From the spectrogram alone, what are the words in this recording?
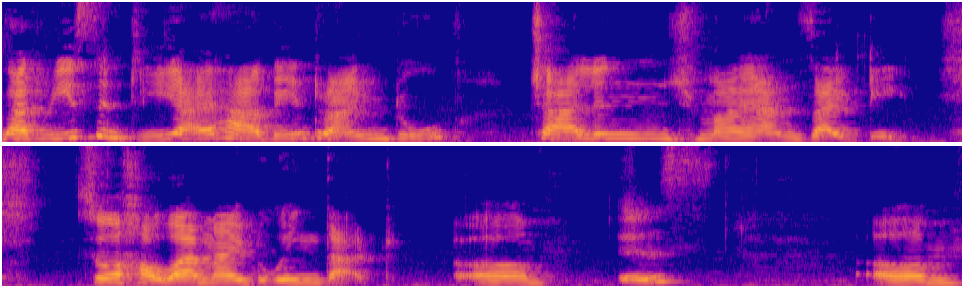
that recently I have been trying to challenge my anxiety. So, how am I doing that? Um, is um,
